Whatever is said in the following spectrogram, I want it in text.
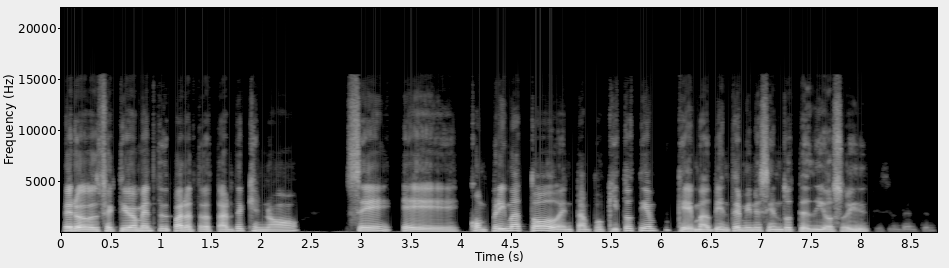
Pero efectivamente para tratar de que no se eh, comprima todo en tan poquito tiempo que más bien termine siendo tedioso y difícil de entender.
